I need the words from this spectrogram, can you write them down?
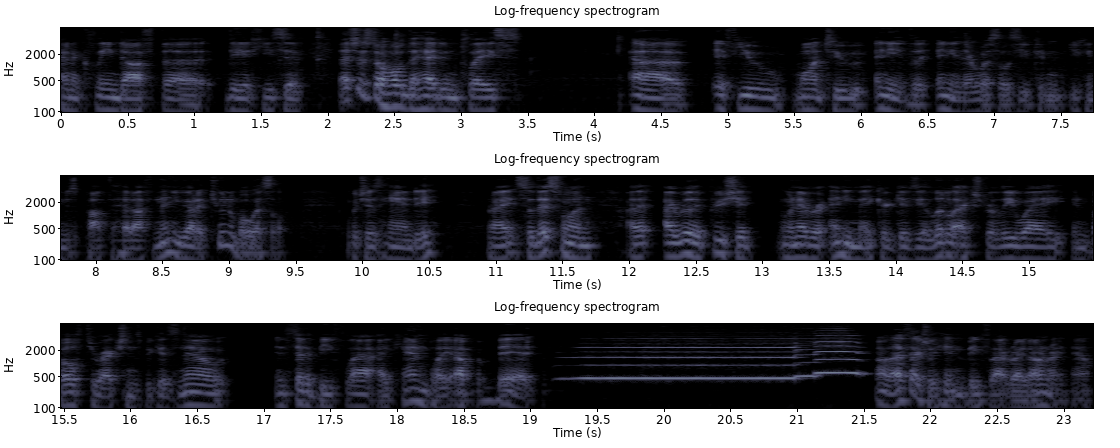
kind of cleaned off the, the adhesive. That's just to hold the head in place. Uh, if you want to any of the any of their whistles, you can you can just pop the head off, and then you got a tunable whistle, which is handy, right? So this one, I, I really appreciate whenever any maker gives you a little extra leeway in both directions because now instead of B flat, I can play up a bit. Oh, that's actually hitting B flat right on right now.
